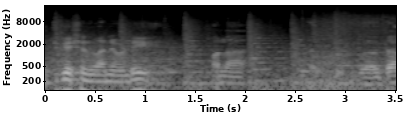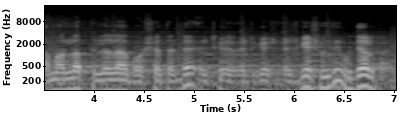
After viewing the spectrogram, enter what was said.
ఎడ్యుకేషన్ కానివ్వండి వాళ్ళ గ్రామాల్లో పిల్లల భవిష్యత్తు అంటే ఎడ్యుకే ఎడ్యుకేషన్ ఎడ్యుకేషన్ ఉంది ఉద్యోగాలు కాదు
